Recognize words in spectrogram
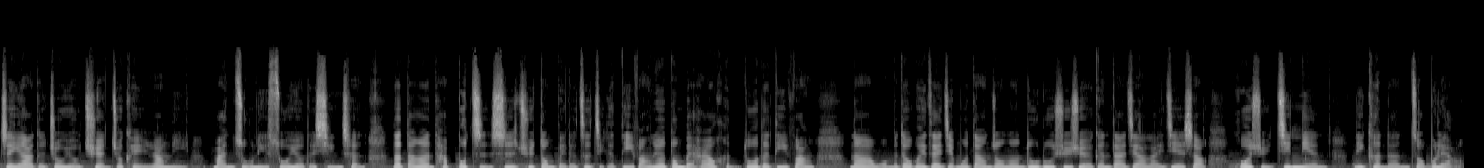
JR 的周游券就可以让你满足你所有的行程。那当然，它不只是去东北的这几个地方，因为东北还有很多的地方。那我们都会在节目当中呢，陆陆续续跟大家来介绍。或许今年你可能走不了，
